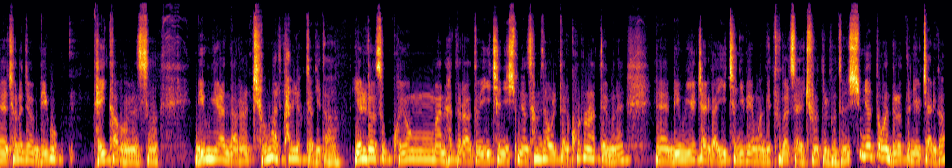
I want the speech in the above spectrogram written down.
예, 저는 저 미국 데이터 보면서 미국이라는 나라는 정말 탄력적이다. 예를 들어서 고용만 하더라도 2020년 3, 4월 달 코로나 때문에 예, 미국 일자리가 2,200만 개 두 달 사이에 줄어들거든요. 10년 동안 늘었던 일자리가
